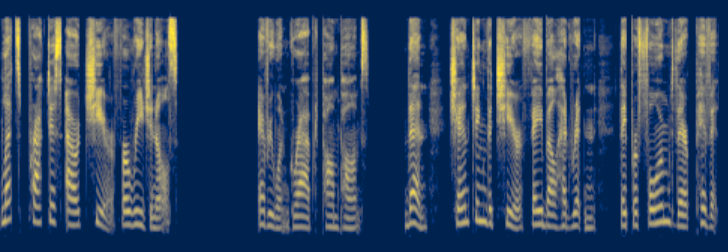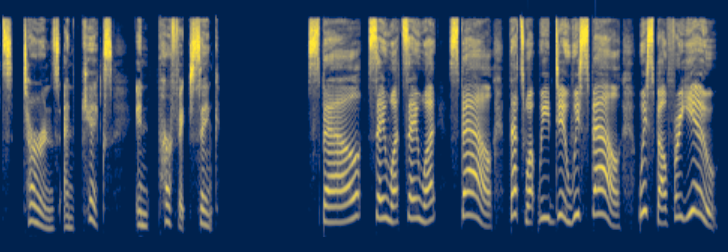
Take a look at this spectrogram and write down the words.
Let's practice our cheer for regionals. Everyone grabbed pom poms. Then, chanting the cheer Faybelle had written, they performed their pivots, turns, and kicks in perfect sync. Spell, say what, say what, spell. That's what we do. We spell. We spell for you.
